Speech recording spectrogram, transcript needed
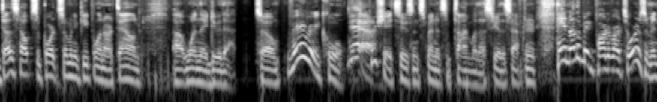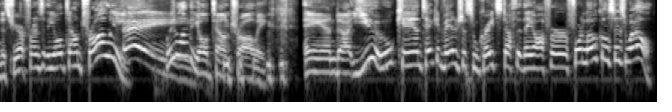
it does help support so many people in our town uh, when they do that. So very, very cool. Yeah. Appreciate Susan spending some time with us here this afternoon. Hey, another big part of our tourism industry, our friends at the Old Town Trolley. Hey! We love the Old Town Trolley. and uh, you can take advantage of some great stuff that they offer for locals as well.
